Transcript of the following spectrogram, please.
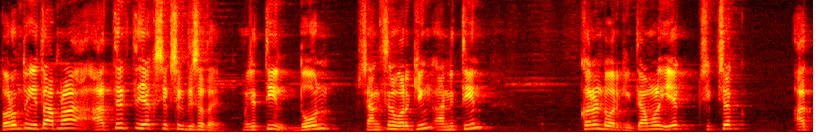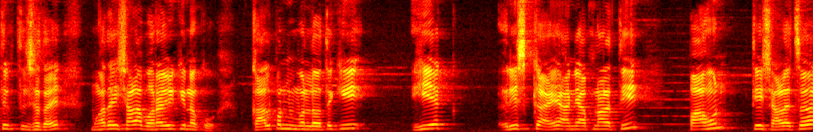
परंतु इथं आपल्याला अतिरिक्त एक शिक्षक दिसत आहे. म्हणजे तीन दोन सँक्शन वर्किंग आणि तीन करंट वर्किंग त्यामुळे एक शिक्षक अतिरिक्त दिसत आहे. मग आता ही शाळा भरावी की नको? काल पण मी म्हणलं होतं की ही एक रिस्क आहे आणि आपणाला ती पाहून ते शाळेचं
